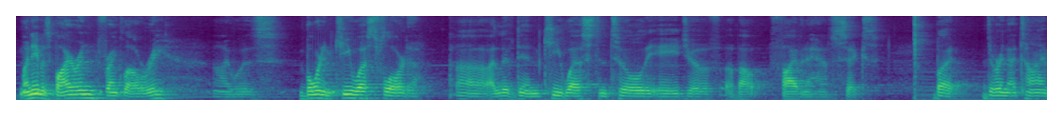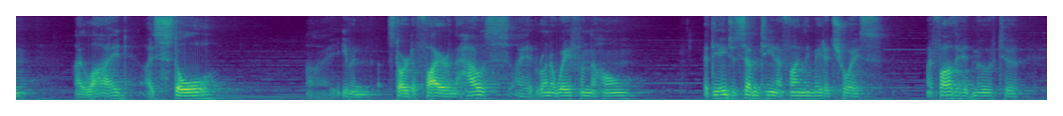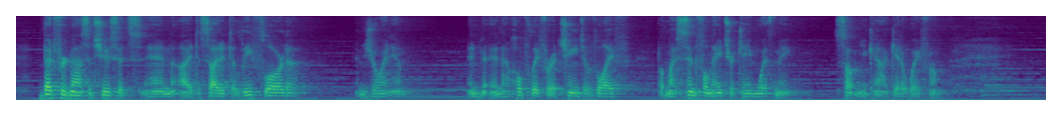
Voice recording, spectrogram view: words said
My name is Byron Frank Lowry. I was born in Key West, Florida. Uh, I lived in Key West until the age of about five and a half, six. But during that time, I lied, I stole, I even started a fire in the house. I had run away from the home. At the age of 17, I finally made a choice. My father had moved to Bedford, Massachusetts, and I decided to leave Florida and join him, and, and hopefully for a change of life. But my sinful nature came with me, something you cannot get away from.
